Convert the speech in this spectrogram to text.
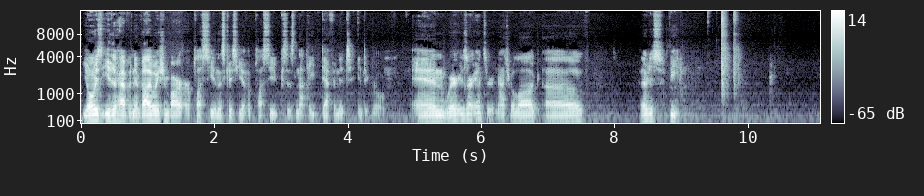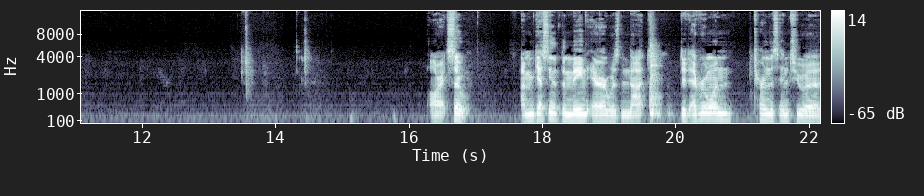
You always either have an evaluation bar or plus c. In this case, you have a plus c because it's not a definite integral. And where is our answer? Natural log of, there it is, b. All right, so I'm guessing that the main error was not, did everyone turn this into a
